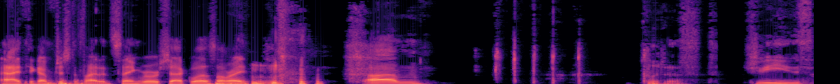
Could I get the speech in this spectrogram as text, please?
I think I'm justified in saying Rorschach was all right. Um, goodest. Jeez.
